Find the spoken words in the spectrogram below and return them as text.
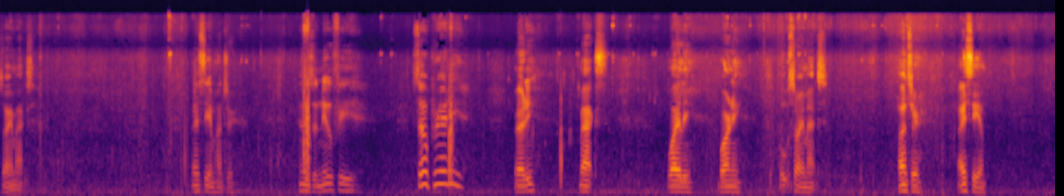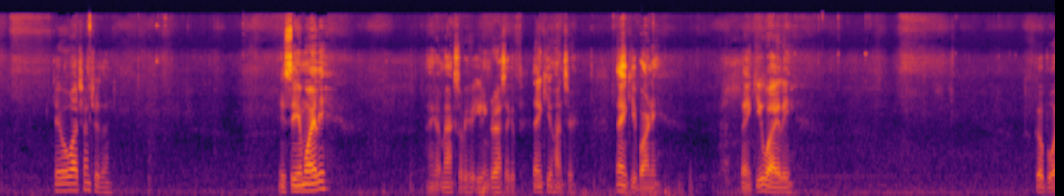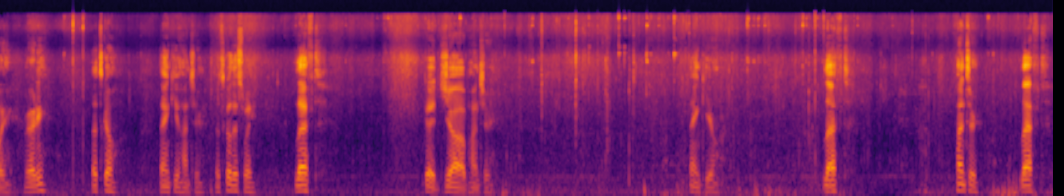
Sorry, Max. I see him, Hunter. And there's a newfie. So pretty. Ready? Max. Wiley. Barney. Oh, sorry, Max. Hunter. I see him. Okay, we'll watch Hunter then. You see him, Wiley? I got Max over here eating grass. I could thank you, Hunter. Thank you, Barney. Thank you, Wiley. Good boy. Ready? Let's go. Thank you, Hunter. Let's go this way. Left. Good job, Hunter. Thank you. Left. Hunter. Left.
